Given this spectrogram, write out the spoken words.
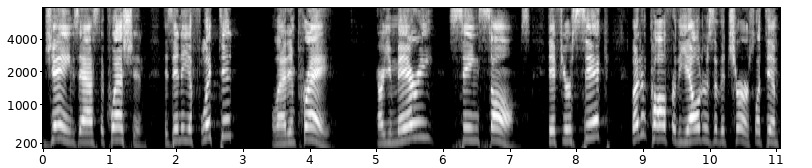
James asked the question Is any afflicted? Let him pray. Are you merry? Sing psalms. If you're sick, let him call for the elders of the church. Let them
